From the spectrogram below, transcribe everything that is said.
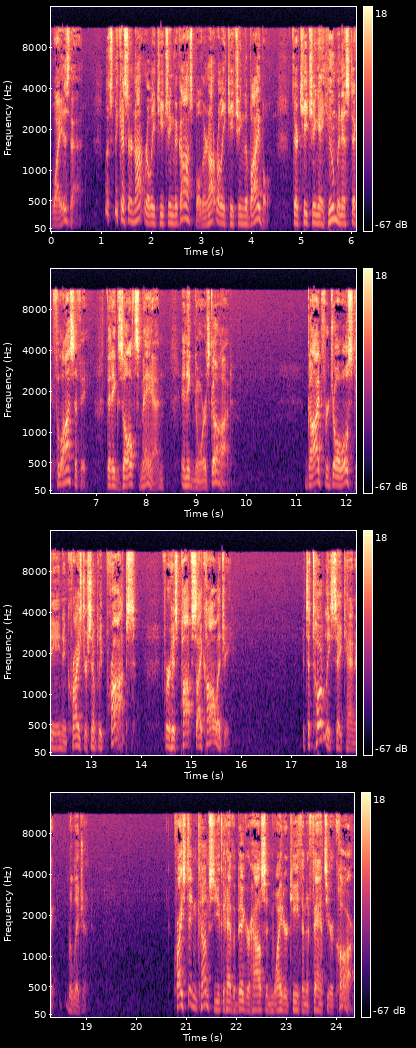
Why is that? Well, it's because they're not really teaching the gospel. They're not really teaching the Bible. They're teaching a humanistic philosophy that exalts man and ignores God. God for Joel Osteen and Christ are simply props for his pop psychology. It's a totally satanic religion. Christ didn't come so you could have a bigger house and whiter teeth and a fancier car.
